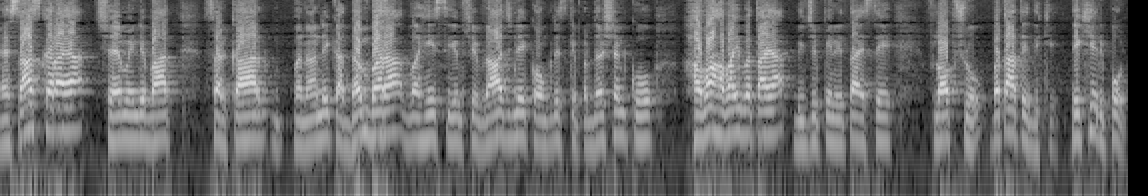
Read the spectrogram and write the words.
एहसास कराया। छह महीने बाद सरकार बनाने का दम भरा। वहीं सीएम शिवराज ने कांग्रेस के प्रदर्शन को हवा हवाई बताया। बीजेपी नेता इसे फ्लॉप शो बताते दिखे। देखिए रिपोर्ट।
